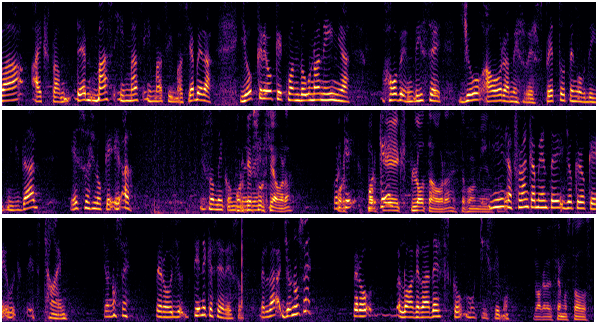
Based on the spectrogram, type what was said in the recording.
va a expandir más y más y más y más. Ya verá, yo creo que cuando una niña joven dice, yo ahora me respeto, tengo dignidad, eso es lo que... ah, eso me conmueve. ¿Por qué surge ahora? ¿Por qué? ¿Por ¿Por qué qué? explota ahora este movimiento? Y eh, francamente, yo creo que it's, it's time. Yo no sé, pero yo- tiene que ser eso, ¿verdad? Yo no sé, pero lo agradezco muchísimo. Lo agradecemos todos.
